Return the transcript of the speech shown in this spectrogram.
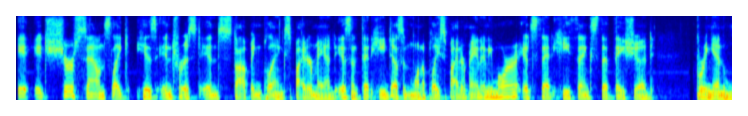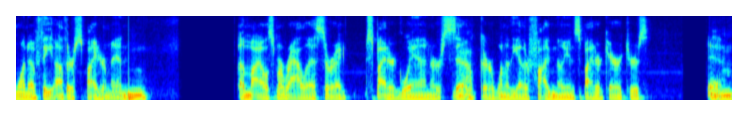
it it sure sounds like his interest in stopping playing Spider-Man isn't that he doesn't want to play Spider-Man anymore. It's that he thinks that they should bring in one of the other Spider-Men, Hmm. a Miles Morales or a Spider Gwen or Silk or one of the other five million Spider characters. Yeah.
